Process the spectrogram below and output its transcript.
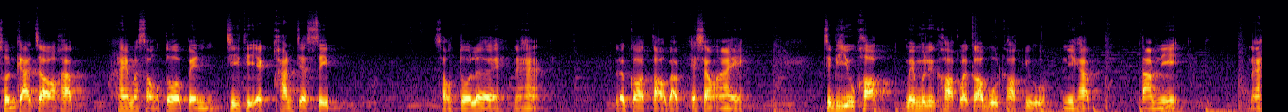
ส่วนการ์ดจอครับ ให้มา 2 ตัวเป็น GTX 1070 2 ตัวเลยนะฮะ แล้วก็ต่อแบบ SLI GPU clock Memory clock แล้วก็ boot clock อยู่นี่ครับ ตามนี้นะ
